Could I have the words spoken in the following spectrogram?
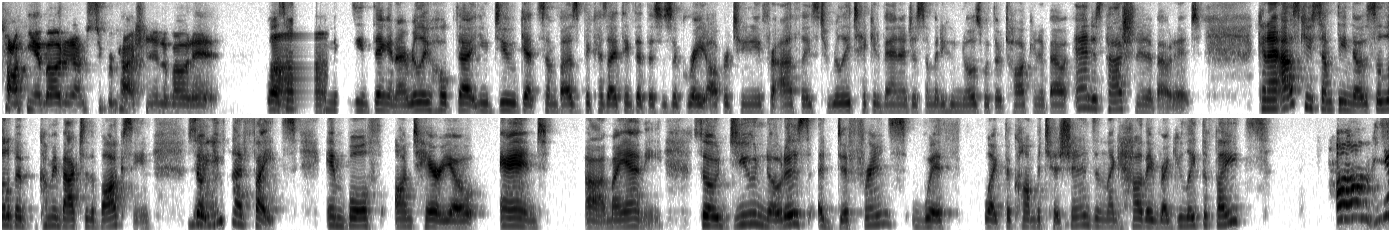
talking about it. I'm super passionate about it well, it's an uh, amazing thing. And I really hope that you do get some buzz because I think that this is a great opportunity for athletes to really take advantage of somebody who knows what they're talking about and is passionate about it. Can I ask you something though? It's a little bit coming back to the boxing. So yeah. you've had fights in both Ontario and uh, Miami. So do you notice a difference with like the competitions and like how they regulate the fights? Um, yeah,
